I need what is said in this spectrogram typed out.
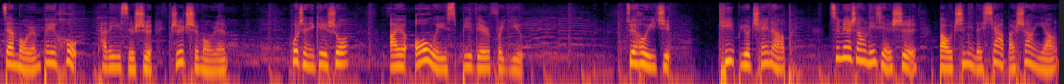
在某人背后，它的意思是支持某人。或者你可以说 I'll always be there for you。最后一句，keep your chin up，字面上理解是保持你的下巴上扬，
